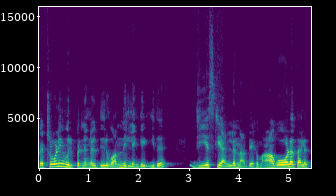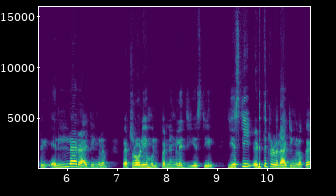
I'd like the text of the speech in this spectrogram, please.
പെട്രോളിയം ഉൽപ്പന്നങ്ങൾ ഇതിൽ വന്നില്ലെങ്കിൽ ഇത് ജി എസ് ടി അല്ലെന്ന് അദ്ദേഹം ആഗോളതലത്തിൽ എല്ലാ രാജ്യങ്ങളും പെട്രോളിയം ഉൽപ്പന്നങ്ങളെ ജി എസ് ടിയിൽ ജി എസ് ടി എടുത്തിട്ടുള്ള രാജ്യങ്ങളൊക്കെ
